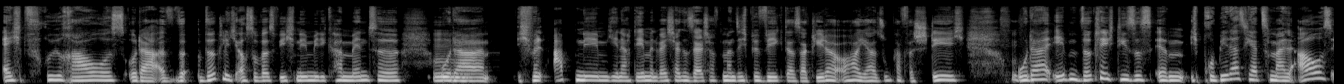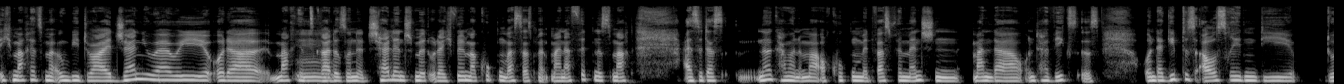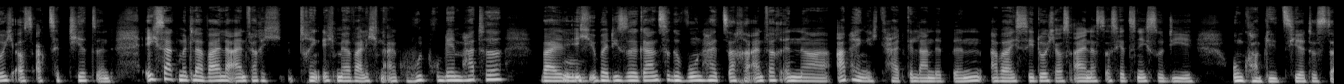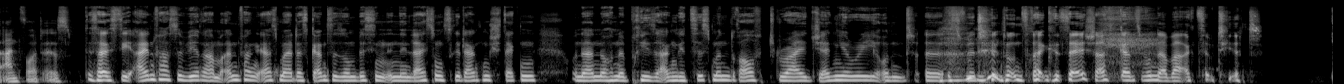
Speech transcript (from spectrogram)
echt früh raus oder wirklich auch sowas wie ich nehme Medikamente mhm. oder ich will abnehmen, je nachdem, in welcher Gesellschaft man sich bewegt. Da sagt jeder, oh ja, super, verstehe ich. Oder eben wirklich dieses, ähm, ich probiere das jetzt mal aus, ich mache jetzt mal irgendwie Dry January oder mache jetzt mm. gerade so eine Challenge mit oder ich will mal gucken, was das mit meiner Fitness macht. Also das ne, kann man immer auch gucken, mit was für Menschen man da unterwegs ist. Und da gibt es Ausreden, die durchaus akzeptiert sind. Ich sage mittlerweile einfach, ich trinke nicht mehr, weil ich ein Alkoholproblem hatte, weil hm. ich über diese ganze Gewohnheitssache einfach in einer Abhängigkeit gelandet bin. Aber ich sehe durchaus ein, dass das jetzt nicht so die unkomplizierteste Antwort ist. Das heißt, die einfachste wäre am Anfang erstmal das Ganze so ein bisschen in den Leistungsgedanken stecken und dann noch eine Prise Anglizismen drauf, Dry January und äh, es wird in unserer Gesellschaft ganz wunderbar akzeptiert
